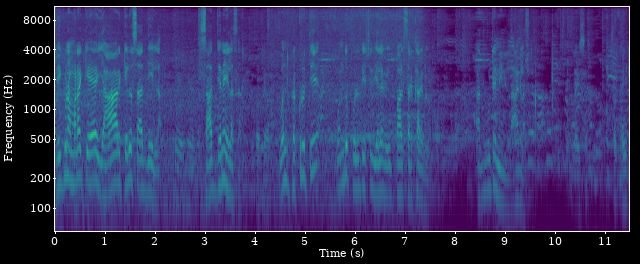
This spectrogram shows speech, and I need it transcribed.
ದ್ವಿಗುಣ ಮಾಡೋಕ್ಕೆ ಯಾರ ಕೆಲವು ಸಾಧ್ಯ ಇಲ್ಲ. ಸಾಧ್ಯನೇ ಇಲ್ಲ ಸರ್. ಒಂದು ಪ್ರಕೃತಿ ಒಂದು ಪೊಲಿಟಿಷಿಯನ್ ಎಲ್ಲ ಪಾಲ್ ಸರ್ಕಾರಗಳು. ಅದು ಬಿಟ್ಟರೆ ನೀನಿಲ್ಲ ಆಗಲ್ಲ ಸರ್. ಸರ್ ಥ್ಯಾಂಕ್ ಯು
